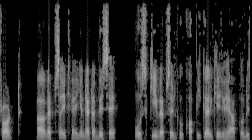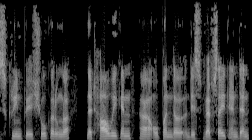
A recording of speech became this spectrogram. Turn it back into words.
प्रॉट वेबसाइट है या डेटाबेस है, उसकी वेबसाइट को कॉपी करके जो है आपको अभी स्क्रीन पे शो करूँगा that how we can open the this website and then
